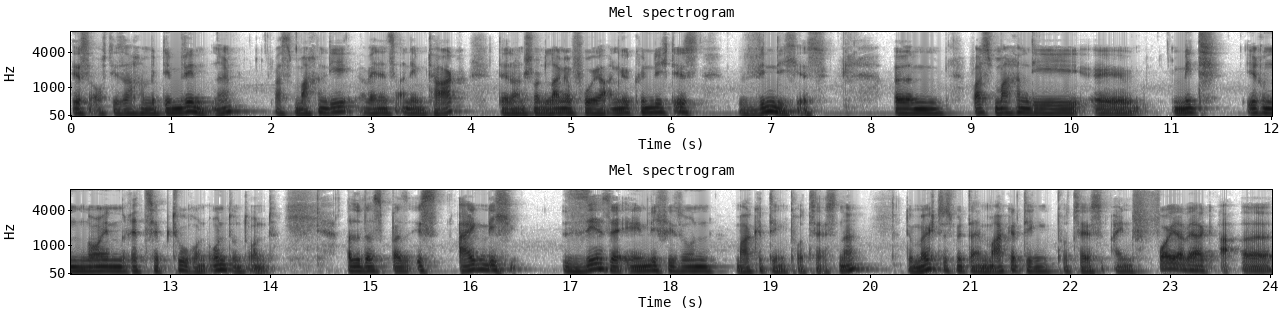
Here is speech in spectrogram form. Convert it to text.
ist auch die Sache mit dem Wind. Ne? Was machen die, wenn es an dem Tag, der dann schon lange vorher angekündigt ist, windig ist? Ähm, was machen die äh, mit ihren neuen Rezepturen und, und, und. Also das ist eigentlich sehr, sehr ähnlich wie so ein Marketingprozess. Ne? Du möchtest mit deinem Marketingprozess ein Feuerwerk äh,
